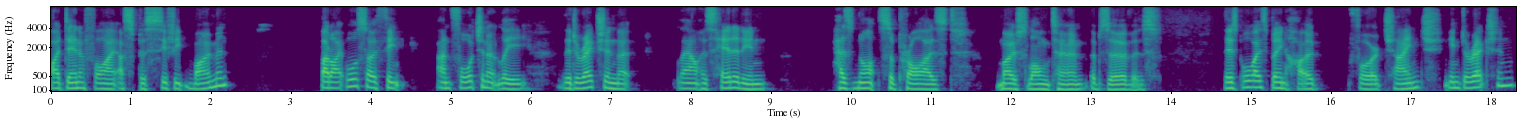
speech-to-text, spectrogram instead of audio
identify a specific moment. But I also think, unfortunately, the direction that Lao has headed in has not surprised most long term observers. There's always been hope for a change in direction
